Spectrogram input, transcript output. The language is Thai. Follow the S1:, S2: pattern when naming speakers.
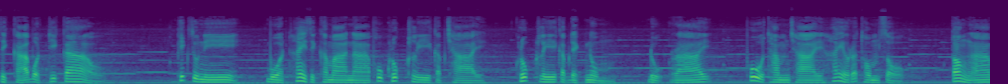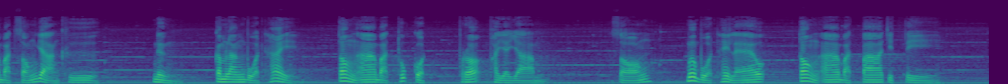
S1: สิกขาบทที่ 9 ภิกษุณี บวชให้สิกขมานาผู้คลุกคลีกับชาย คลุกคลีกับเด็กหนุ่ม ดุร้าย ผู้ทำชายให้ระทมโศก ต้องอาบัตสองอย่างคือ 1. กำลังบวชให้ ต้องอาบัตทุกกฎ เพราะพยายาม 2. เมื่อบวชให้แล้ว ต้องอาบัตปาจิตตี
